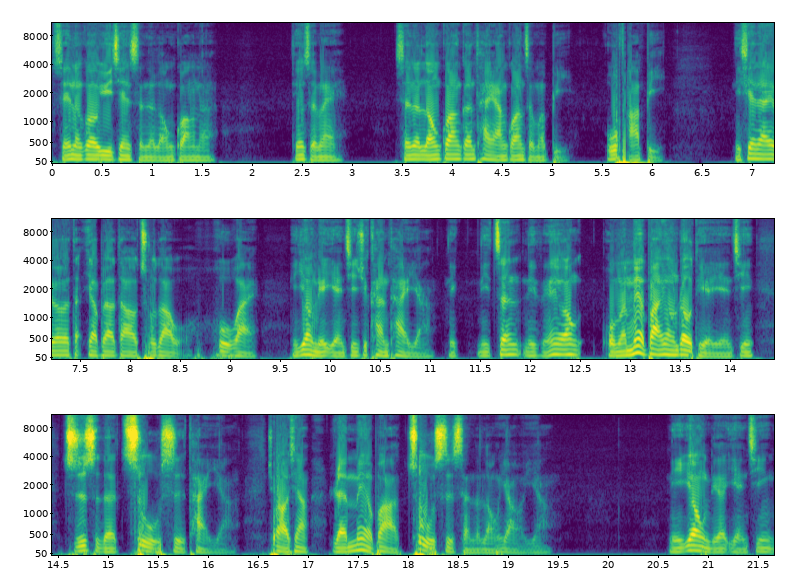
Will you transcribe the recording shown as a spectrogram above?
谁能够遇见神的荣光呢？弟兄姊妹，神的荣光跟太阳光怎么比？无法比。你现在要要不要到出到户外？你用你的眼睛去看太阳，你你真你没有用，我们没有办法用肉体的眼睛直直的注视太阳。就好像人没有办法注视神的荣耀一样，你用你的眼睛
